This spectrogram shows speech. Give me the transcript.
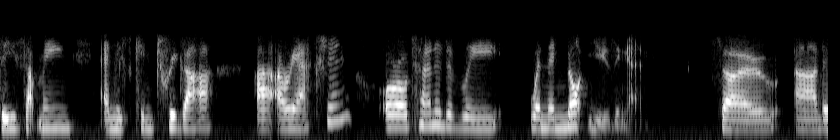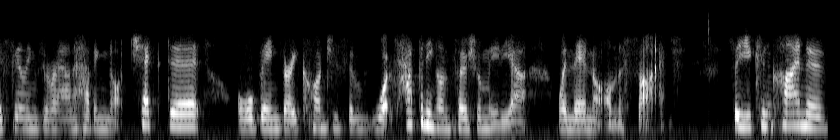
see something and this can trigger uh, a reaction, or alternatively, when they're not using it. So uh, their feelings around having not checked it or being very conscious of what's happening on social media when they're not on the site. So you can kind of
